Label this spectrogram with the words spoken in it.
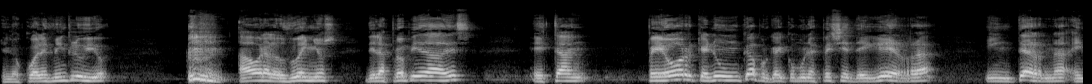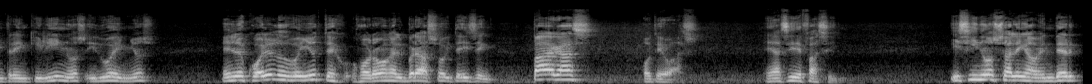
en los cuales me incluyo, ahora los dueños de las propiedades están peor que nunca porque hay como una especie de guerra interna entre inquilinos y dueños en los cuales los dueños te joroban el brazo y te dicen pagas o te vas. Es así de fácil. Y si no, salen a vender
